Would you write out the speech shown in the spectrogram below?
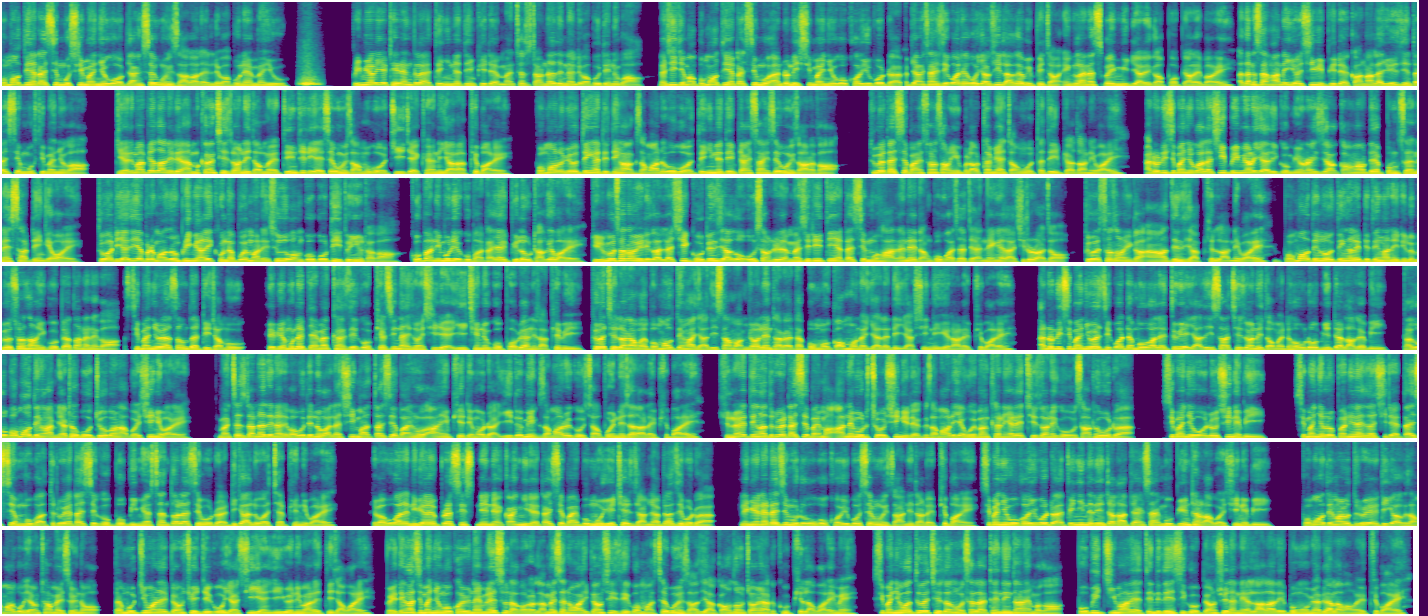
ဘုံမောက်တင်ရတိုက်စစ်မှုစီမံညိုကိုအပြိုင်စိတ်ဝင်စားလာတဲ့လီဗာပူးနဲ့မန်ယူပရီးမီးယားရဲ့ထိပ်တန်းကလပ်အသင်းကြီးနဲ့တင်ဖြစ်တဲ့မန်ချက်စတာယူနိုက်တက်နဲ့လီဗာပူးတင်းတို့ကလက်ရှိချိန်မှာဘုံမောက်တင်ရတိုက်စစ်မှုအန်တိုနီစီမံညိုကိုခေါ်ယူဖို့အတွက်အပြိုင်ဆိုင်ဈေးကွက်ထဲကိုရောက်ရှိလာခဲ့ပြီဖြစ်ကြောင်းအင်္ဂလန်နဲ့စပိန်မီဒီယာတွေကဖော်ပြလိုက်ပါတယ်။အသက်25နှစ်ရွယ်ရှိပြီဖြစ်တဲ့ဂါနာလက်ရွေးစင်တိုက်စစ်မှုစီမံညိုကဒီအဒီမှာပြသနေတဲ့အမကန်ချီစွမ်းနေကြောင်းမဲ့အတင်းကြီးရဲ့စိတ်ဝင်စားမှုကိုအကြီးအကျယ်ခံနေရတာဖြစ်ပါတယ်။ဘုံမောက်လိုမျိုးတင်းရဲ့တင်းကကစားမတူကိုအတင်းကြီးနဲ့တင်ပြိုင်ဆိုင်စိတ်ဝင်စားတာကသူရဲ့တိုက်စစ်ပိုင်းဆွမ်းဆောင်ရည်ဘလောက်ထက်မြက်ကြောင်းကိုတက်တည်ပြသနေပါတယ်။ အန်တိုနီစီမံညိုကလက်ရှိပရီးမီးယားရာသီကိုမြန်မာနိုင်ငံစရာကောင်းလောက်တဲ့ပုံစံနဲ့စတင်ခဲ့ပါတယ်။သူကဒီရာသီရဲ့ပထမဆုံးပရီးမီးယားလိခုနှစ်ပွဲမှာနေစုစုပေါင်း9ဂိုးထိသွင်းယူထားကဂိုးပန်နေမှုတွေကိုပါဓာတ်ရိုက်ပြုလုပ်ထားခဲ့ပါတယ်။ဒီလိုမျိုးဆွမ်းဆောင်ရည်တွေကလက်ရှိဂိုးတင်စရာကိုဦးဆောင်နေတဲ့မန်စီးတီးတင်းရဲ့တိုက်စစ်မှုဟာလန်နဲ့တောင်ဂိုးကချချက်အနေငယ်လာရှိတော့တာကြောင့်သူရဲ့ဆွမ်းဆောင်ရည်ကအံအားတင်းစရာဖြစ်လာနေပါတယ်။ဘုံမောက်တင်းလို့တင်းကလေးတင်းကနေဒီလိုမျိုးဆွမ်းဆောင်ရည်ကိုပြသနိုင်တဲ့ကစီမံညိုရဲ့ဆုံးသက်တီးကြမှုဖေပြမှုနဲ့ပြန်မဲ့ခံစည်းကိုဖျက်ဆီးနိုင်စွမ်းရှိတဲ့အရည်ချင်းတွေကိုဖော်ပြနေတာဖြစ်ပြီးသူရဲ့ခြေစွမ်းကြောင့်ပဲဘုံမောက်တင်းကရာသီစမှာမျောလင့်ထားတဲ့ဓာတ်ပုံမောကောင်းမွန်တဲ့ရလက်တွေရရှိနေကြတာလည်းဖြစ်ပါတယ်။ အန်တိုနီစီမန်ညိုရဲ့ဇီကွက်တမိုးကလည်းသူ့ရဲ့ရာသီစခြေစွမ်းတွေကြောင့်ပဲတဟုန်ထိုးမြင့်တက်လာခဲ့ပြီးဒါကိုဘုံမောက်တင်းကမြတ်ထုတ်ဖို့ကြိုးပမ်းလာပွဲရှိနေပါတယ်။မန်ချက်စတာနဲ့ဒီနာဒီဘာဘူးတင်းတို့ကလက်ရှိမှာတိုက်စစ်ပိုင်းကိုအားရင်ဖြည့်တင်ဖို့အတွက်ရည်သွေးမြင့်ကစားမတွေကိုရှာဖွေနေကြတာလည်းဖြစ်ပါတယ်။ယူနိုက်တက်ကသူတို့ရဲ့တိုက်စစ်ပိုင်းမှာအားနည်းမှုတချို့ရှိနေတဲ့ကစားမတွေရဲ့ဝေဖန်ခံရတဲ့ခြေစွမ်းတွေကိုစားထိုးဖို့အတွက်စီမံညိုကိုအလိုရှိနေပြီးစီမံညိုလိုပန်နေနိုင်ရှိတဲ့တိုက်စစ်မှုကသူတို့ရဲ့တိုက်စစ်ကိုပိုပြီးမြန်ဆန်သွားလက်စေဖို့အတွက်အဓိကလိုအပ်ချက်ဖြစ်နေပါတယ်။ဒီဘာဘူးကလည်းနီးပြရဲ့ pressing စနစ်နဲ့ကိုက်ညီတဲ့တိုက်စစ်ပိုင်းပုံမှုရွေးချယ်စရာများပြားစေဖို့အတွက် လင်မြန်တဲ့တိုက်စစ်မှုတို့ကိုခေါ်ယူဖို့စိတ်ဝင်စားနေတာလည်းဖြစ်ပါတယ်။စီမံညိုကိုခေါ်ယူဖို့အတွက်အသင်းကြီးနေတဲ့ကြားကပြိုင်ဆိုင်မှုပြင်းထန်လာပွဲရှိနေပြီးဘုံမောက်တင်ကတော့သူတို့ရဲ့အဓိကကစားမကိုရောင်းထားမယ်ဆိုရင်တော့တန်မိုးကြီးမားတဲ့ပြောင်းရွှေ့ခြင်းကိုရရှိရန်ရည်ရွယ်နေမှလည်းသိကြပါတယ်။ဘေတင်ကစီမံညုံကိုခေါ်ယူနိုင်မလဲဆိုတာကတော့လာမယ့်ဇန်နဝါရီပြောင်းရွှေ့ဈေးကွက်မှာစိတ်ဝင်စားစရာအကောင်းဆုံးကြောင်းရတစ်ခုဖြစ်လာပါလိမ့်မယ်။စီမံညုံကသူ့ရဲ့ခြေစွမ်းကိုဆက်လက်ထိန်းသိမ်းထားနိုင်မှာကပိုပြီးကြီးမားတဲ့တင်းတင်းတင်းစီကိုပြောင်းရွှေ့နိုင်တဲ့လားလာတွေပုံပုံများပြားလာမှာပဲဖြစ်ပါတယ်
